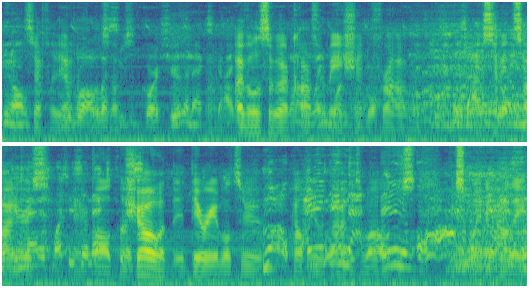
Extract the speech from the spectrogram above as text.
You know, it's definitely down well, close of course, you're the next guy. I've also got confirmation from uh, some enjoy looking at it insiders as much as the involved in the show, and they were able to help me with that as well, just explaining how they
